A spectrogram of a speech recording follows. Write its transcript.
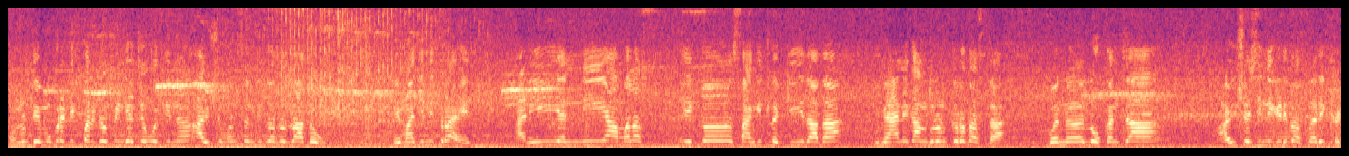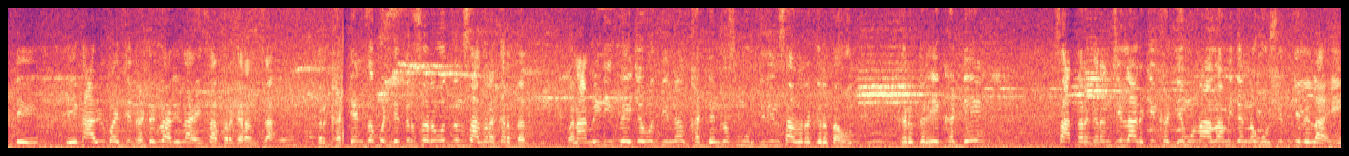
म्हणून डेमोक्रॅटिक पार्टी ऑफ इंडियाच्या वतीनं आयुष्यमान संदीपदादा जाधव हे माझे मित्र आहेत. आणि यांनी आम्हाला एक सांगितलं की दादा तुम्ही अनेक आंदोलन करत असता पण लोकांच्या आयुष्याशी निगडीत असणारे खड्डे हे एक अविभाज्य घटक झालेला आहे सातारकरांचा. तर खड्ड्यांचा बड्डे तर सर्वजण साजरा करतात. पण आम्ही डी पी आयच्या वतीनं खड्ड्यांचा स्मृतिदिन साजरा करत आहोत. खरं तर हे खड्डे सातारकरांची लाडकी खड्डे म्हणून आज आम्ही त्यांना घोषित केलेलं आहे.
